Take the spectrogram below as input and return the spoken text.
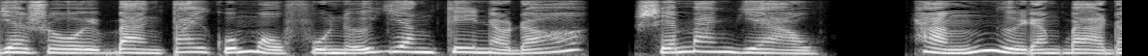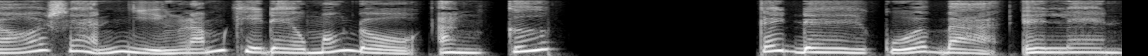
và rồi bàn tay của một phụ nữ dân kia nào đó sẽ mang vào. Hẳn người đàn bà đó sẽ hãnh diện lắm khi đeo món đồ ăn cướp. Cái đê của bà Ellen.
